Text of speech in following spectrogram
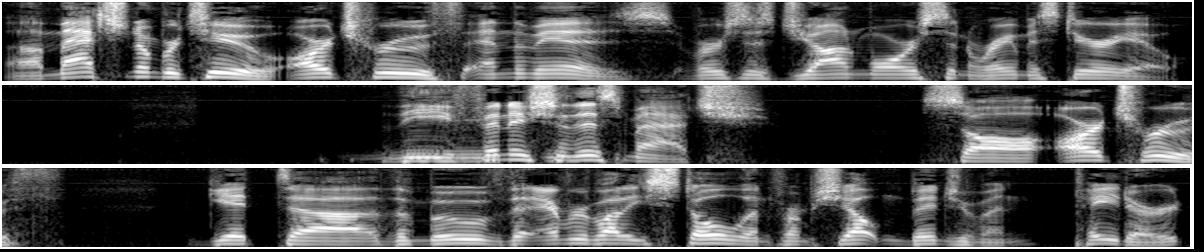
Uh, match number two: R Truth and The Miz versus John Morrison, Rey Mysterio. The Mm-hmm. finish of this match saw R Truth get uh, the move that everybody's stolen from Shelton Benjamin, pay dirt.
